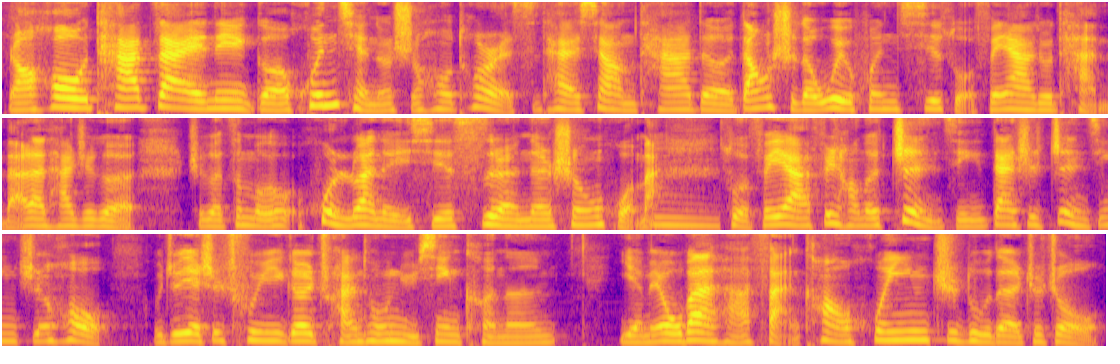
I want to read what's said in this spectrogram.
然后他在那个婚前的时候，托尔斯泰向他的当时的未婚妻索菲亚就坦白了他这个这个这么混乱的一些私人的生活嘛。索菲亚非常的震惊，但是震惊之后，我觉得也是出于一个传统女性可能也没有办法反抗婚姻制度的这种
